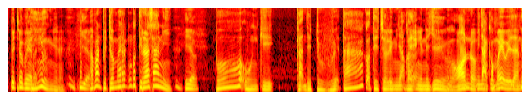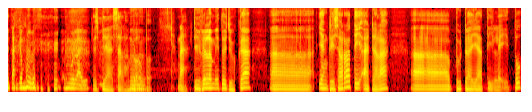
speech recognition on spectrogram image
Beda merek. Bingung ya. Iya. Apaan beda merek engko dirasani? Iya. Po, wong iki gak ndek duit ta kok dijoli minyak kayak ngene iki. Ngono, Minyak cangkeme wis kan. Cangkemnya wis mulai. Wis biasa lah, Heeh. Mbok-mbok. Nah, di film itu juga eh, yang disoroti adalah eh, budaya tilik itu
